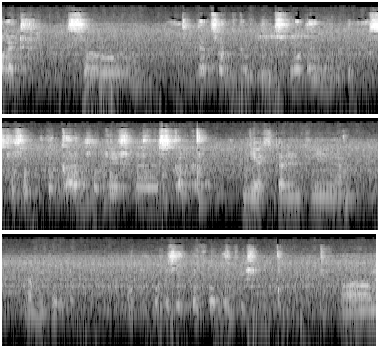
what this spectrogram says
Alright, so that sort of concludes what I wanted to ask. So your current location is Calcutta. yes currently i'm, I'm in kolkata What is your preferred location? Um,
